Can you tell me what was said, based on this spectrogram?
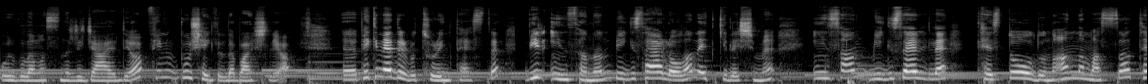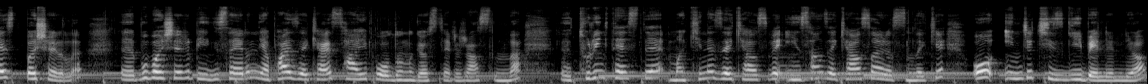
uygulamasını rica ediyor. Film bu şekilde başlıyor. E, peki nedir bu Turing testi? Bir insanın bilgisayarla olan etkileşimi, insan bilgisayar ile testte olduğunu anlamazsa test başarılı. E, bu başarı bilgisayarın yapay zekaya sahip olduğunu gösterir aslında. Turing testi makine zekası ve insan zekası arasındaki o ince çizgiyi belirliyor.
